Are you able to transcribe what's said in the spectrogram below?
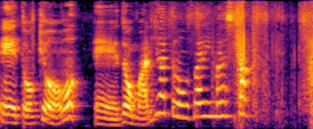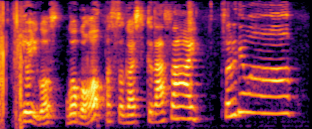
えっ、ー、と、今日も、えー、どうもありがとうございました。良い午後をお過ごしください。それでは。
